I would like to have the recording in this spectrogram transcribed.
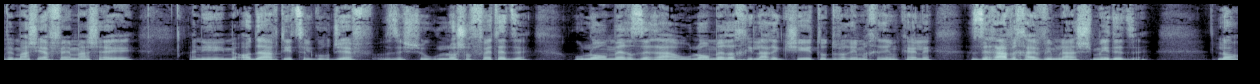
ומה שיפה, מה ש... אני מאוד אהבתי אצל גורג'ף, זה שהוא לא שופט את זה. הוא לא אומר זה רע, הוא לא אומר אכילה רגשית או דברים אחרים כאלה. זה רע וחייבים להשמיד את זה. לא.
